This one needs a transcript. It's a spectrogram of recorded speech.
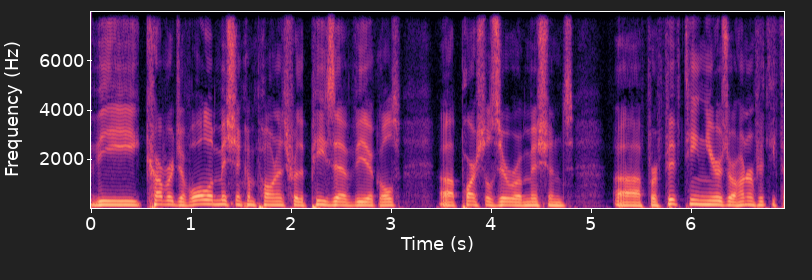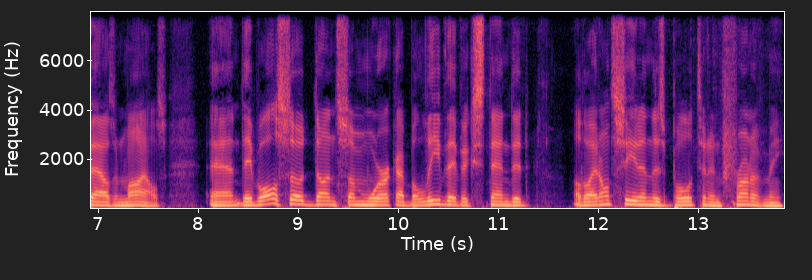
the coverage of all emission components for the PZEV vehicles, uh, partial zero emissions, uh, for 15 years or 150,000 miles. And they've also done some work. I believe they've extended, although I don't see it in this bulletin in front of me,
